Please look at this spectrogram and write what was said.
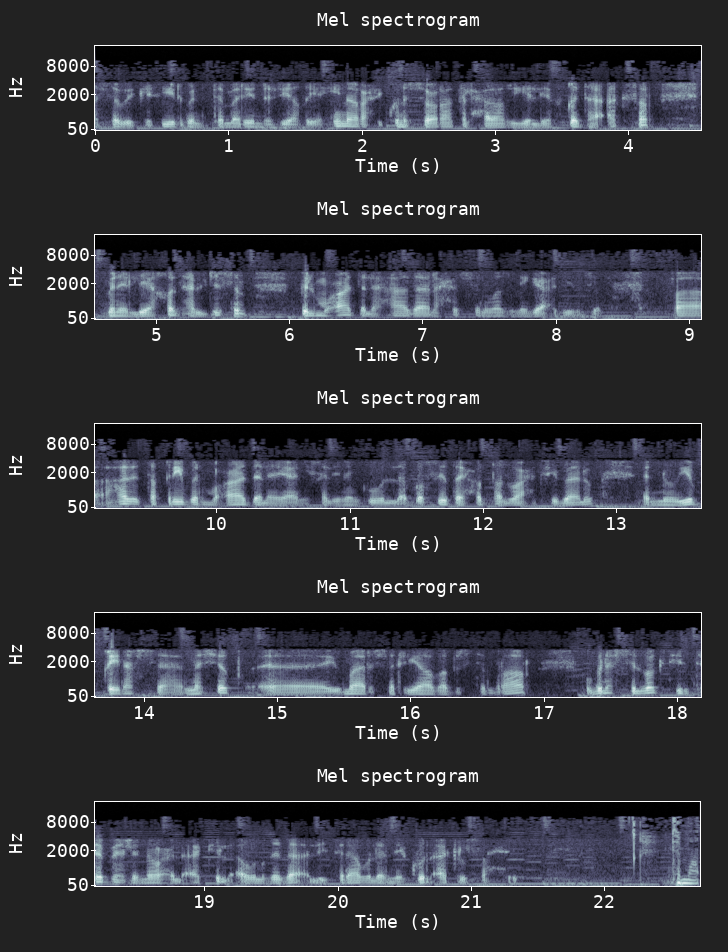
أسوي كثير من التمارين الرياضية. هنا راح يكون السعرات الحرارية اللي يفقدها أكثر من اللي يأخذها الجسم. بالمعادلة هذا أنا أحس إن وزني قاعد ينزل. فهذا تقريبا معادلة يعني خلينا نقول بسيطة يحطها الواحد في باله إنه يبقي نفسه نشط آه، يمارس الرياضة باستمرار وبنفس الوقت ينتبه لنوع الأكل أو الغذاء اللي يتناوله إنه يكون أكل صحي. تمام.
